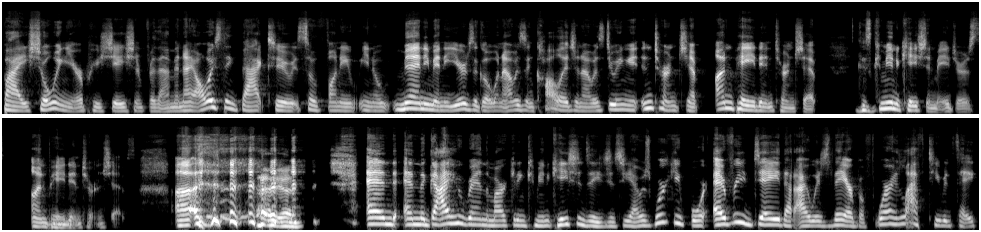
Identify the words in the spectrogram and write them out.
by showing your appreciation for them. And I always think back to it's so funny, you know, many many years ago when I was in college and I was doing an internship, unpaid internship because Mhm. communication majors unpaid Mhm. internships. Uh, yeah. and and the guy who ran the marketing communications agency I was working for every day that I was there before I left he would say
